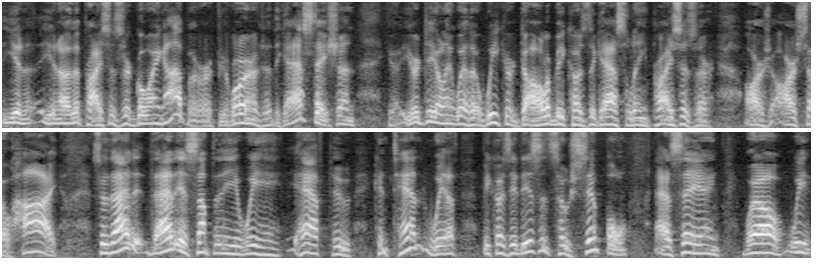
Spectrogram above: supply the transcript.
you, know, you know, the prices are going up. Or if you're going to the gas station, you're dealing with a weaker dollar because the gasoline prices are, are, are so high. So that, that is something that we have to contend with because it isn't so simple as saying, well, we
